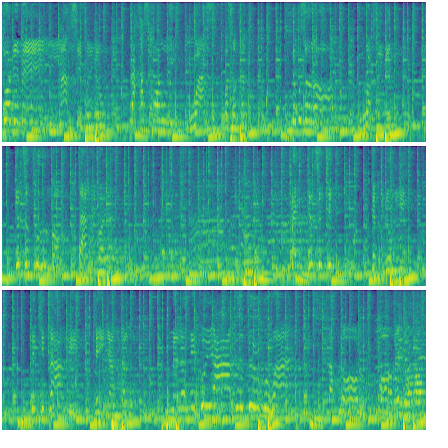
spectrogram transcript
boo demee marché ba ñëw raxas xool li waas ba sotal yóbbu sa rox rox sa jën sa furno daal di boyal bay jël sa cin def ci diwlin teg ci taal bi tey ñàngal melal ni ku yàgg tëgguwaan ndax loolu moo koy doxal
